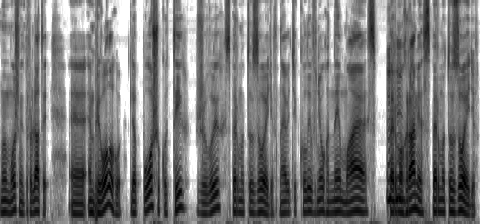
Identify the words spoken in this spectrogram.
ми можемо відправляти е, ембріологу для пошуку тих живих сперматозоїдів, навіть коли в нього немає в спермограмі сперматозоїдів.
